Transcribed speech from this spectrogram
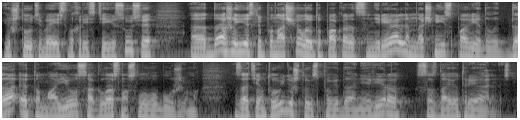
и что у тебя есть во Христе Иисусе, э, даже если поначалу это покажется нереальным, начни исповедовать. Да, это мое, согласно Слову Божьему. Затем ты увидишь, что исповедание веры создает реальность.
